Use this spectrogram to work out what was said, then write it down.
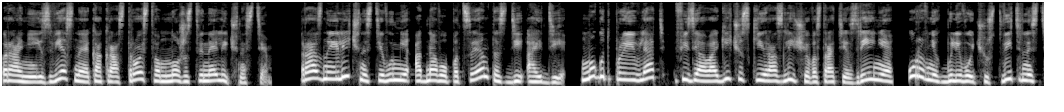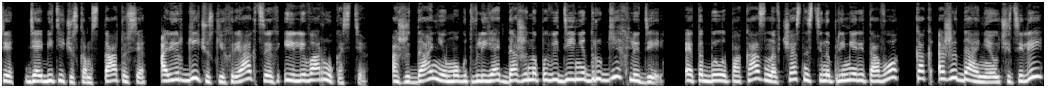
ранее известное как расстройство множественной личности. Разные личности в уме одного пациента с DID могут проявлять физиологические различия в остроте зрения, уровнях болевой чувствительности, диабетическом статусе, аллергических реакциях и леворукости. Ожидания могут влиять даже на поведение других людей, это было показано, в частности, на примере того, как ожидания учителей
